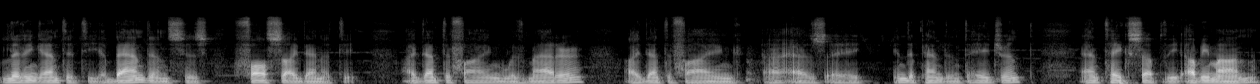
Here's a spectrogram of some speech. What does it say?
living entity abandons his false identity, identifying with matter, identifying uh, as a independent agent, and takes up the abhiman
